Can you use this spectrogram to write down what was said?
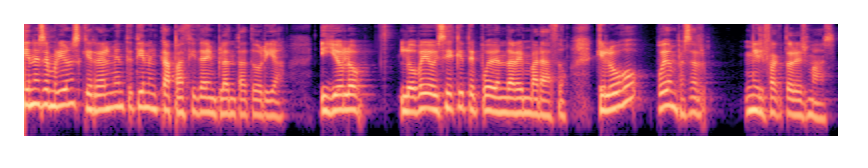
tienes embriones que realmente tienen capacidad implantatoria y yo lo, lo veo y sé que te pueden dar embarazo, que luego pueden pasar mil factores más,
